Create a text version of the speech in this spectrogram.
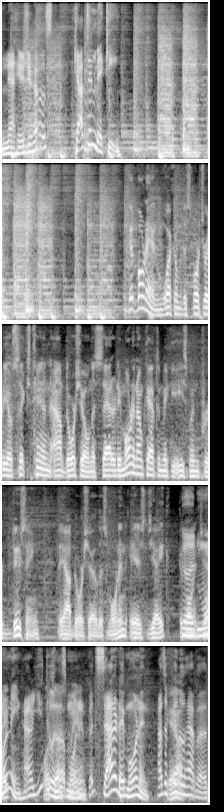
Now here's your host, Captain Mickey. Good morning. Welcome to the Sports Radio 610 Outdoor Show on this Saturday morning. I'm Captain Mickey Eastman. Producing the Outdoor Show this morning is Jake. Good, morning. morning. How are you What's doing up, this morning? man? Good Saturday morning. How's it Yeah. feel to have a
